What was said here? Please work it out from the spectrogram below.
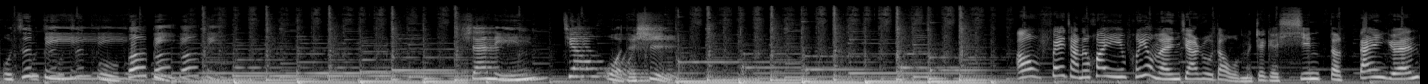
我尊比五波比，山林教我的事。常的欢迎朋友们加入到我们这个新的单元，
